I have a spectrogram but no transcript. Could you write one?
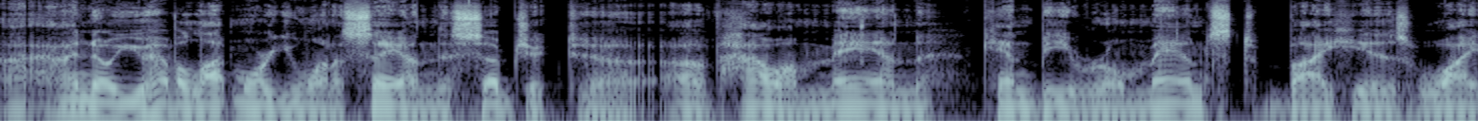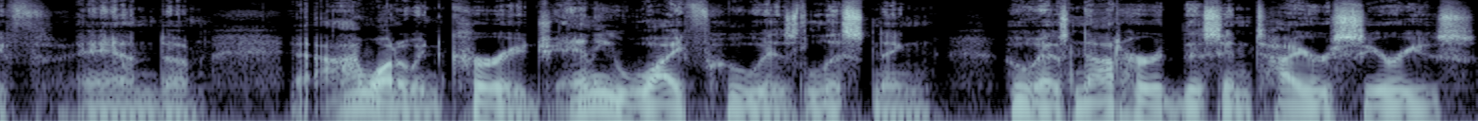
I know you have a lot more you want to say on this subject uh, of how a man can be romanced by his wife. And um, I want to encourage any wife who is listening who has not heard this entire series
